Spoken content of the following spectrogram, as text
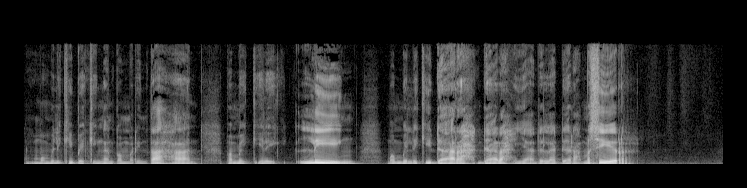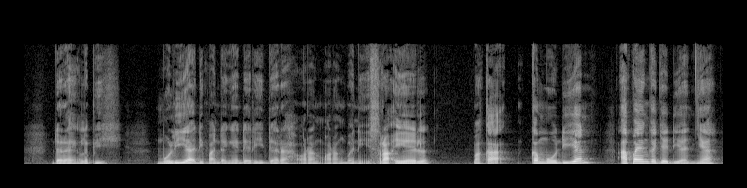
Memiliki backingan pemerintahan, memiliki link, memiliki darah-darahnya adalah darah Mesir, darah yang lebih mulia dipandangnya dari darah orang-orang Bani Israel, maka kemudian apa yang kejadiannya?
